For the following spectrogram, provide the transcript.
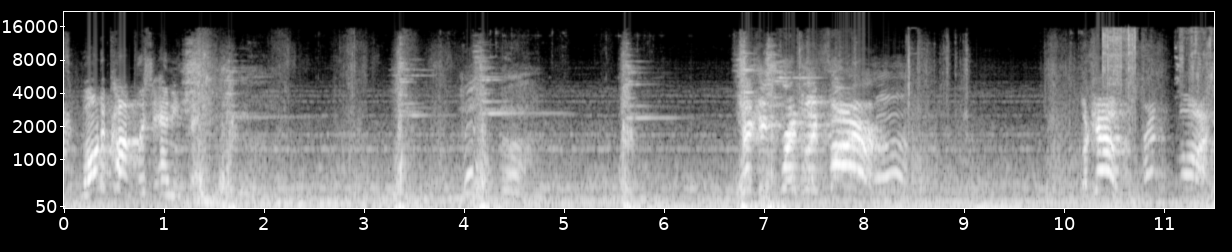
attacks won't accomplish anything. Taking friendly fire! Look out! Friend's lost!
